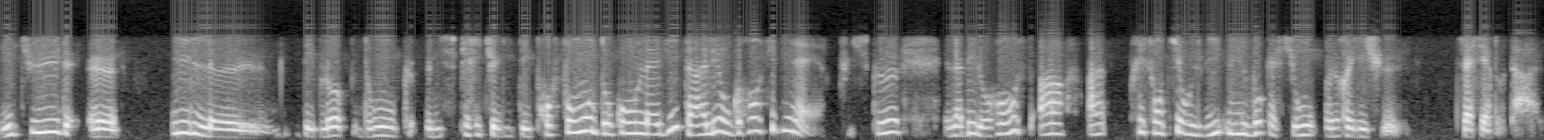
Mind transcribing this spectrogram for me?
études, il développe donc une spiritualité profonde, donc on l'invite à aller au grand séminaire, puisque l'abbé Laurence a, a pressenti en lui une vocation religieuse, sacerdotale.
